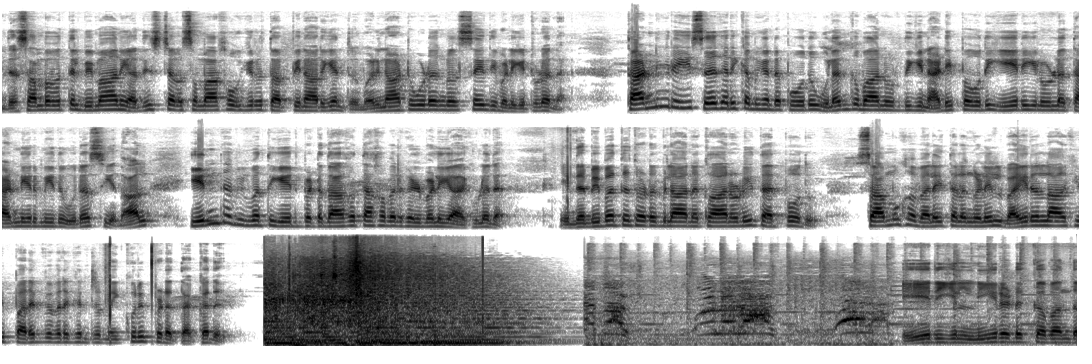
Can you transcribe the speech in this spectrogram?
இந்த சம்பவத்தில் விமானி அதிர்ஷ்டவசமாக உயிர் தப்பினார் என்று வெளிநாட்டு ஊடகங்கள் செய்தி வெளியிட்டுள்ளன. தண்ணீரை சேகரிக்க முயன்ற போது உலங்கு வானூர்தியின் அடிப்பகுதி ஏரியில் உள்ள தண்ணீர் மீது உரசியதால் இந்த விபத்து ஏற்பட்டதாக தகவல்கள் வெளியாகியுள்ளன. இந்த விபத்து தொடர்பிலான காணொளி தற்போது சமூக வலைதளங்களில் வைரலாகி பரவி வருகின்றமை குறிப்பிடத்தக்கது. ஏரியில் நீரெடுக்க வந்த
